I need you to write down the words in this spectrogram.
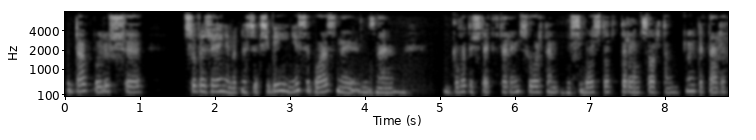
куда больше с уважением относятся к себе и не согласны, не знаю, кого-то считать вторым сортом, или себя считать вторым сортом, ну и так далее.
